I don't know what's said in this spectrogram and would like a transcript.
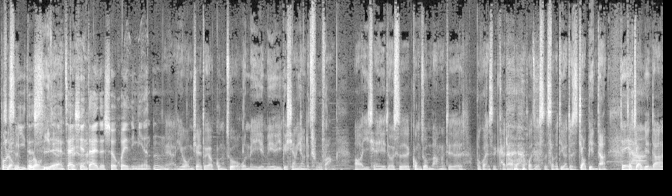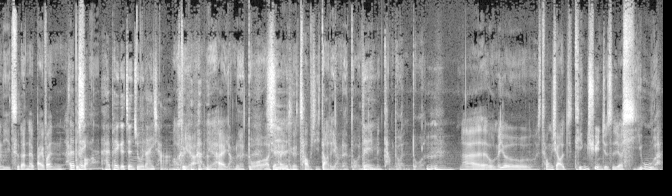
不容易的事，在现代的社会里面，嗯，对啊，因为我们现在都要工作，我们也没有一个像样的厨房。哦，以前也都是工作忙，就是不管是开刀房 或者是什么地方，都是叫便当。对呀、啊，叫便当，你吃的那白饭还不少，还配个珍珠奶茶。哦，对呀、啊，也还有养乐多，而且还有这个超级大的养乐多，那里面糖都很多。嗯嗯。那我们又从小停训就是要习物啊，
